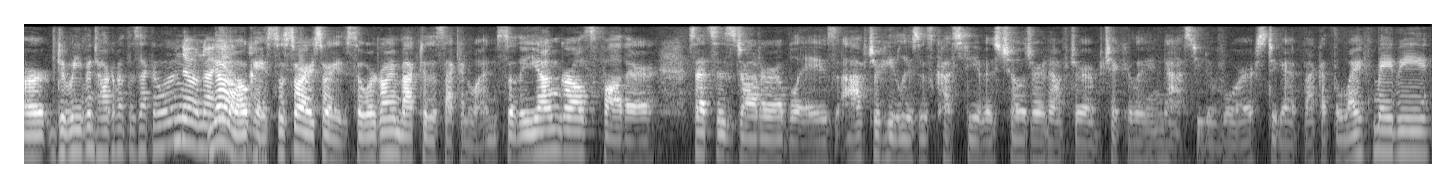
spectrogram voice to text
or did we even talk about the second one? No, not no, yet, no. okay. So sorry, sorry. So we're going back to the second one. So the young girl's father sets his daughter ablaze after he loses custody of his children after a particularly nasty divorce to get back at the wife, maybe.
